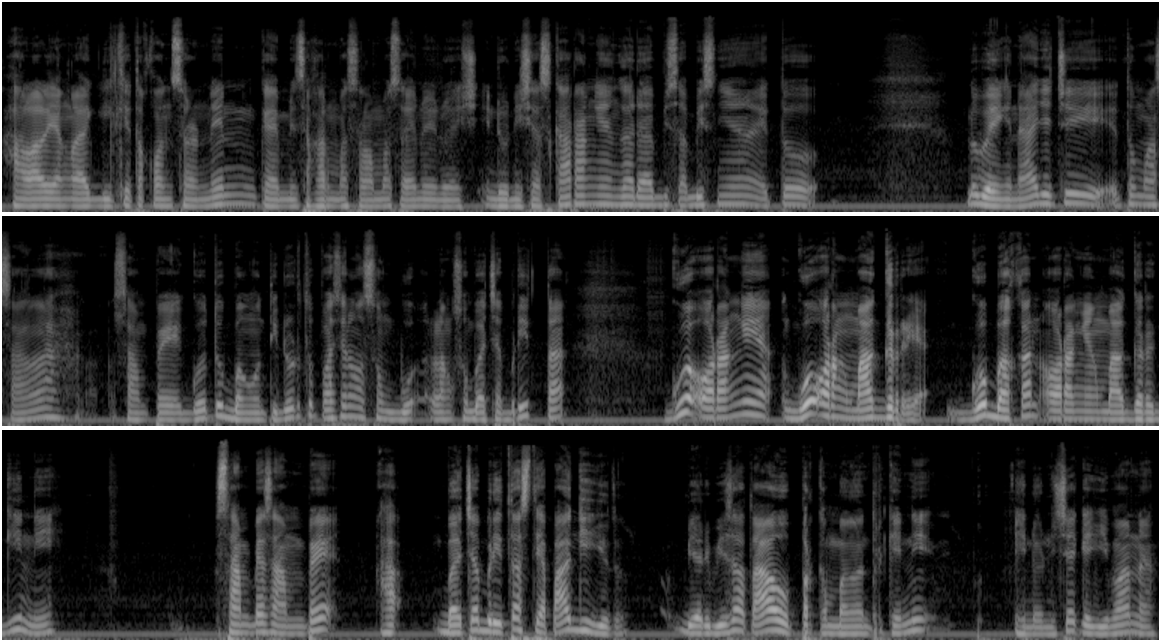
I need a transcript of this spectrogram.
hal-hal yang lagi kita concernin kayak misalkan masalah-masalah Indonesia, Indonesia sekarang yang gak ada habis-habisnya itu lu bayangin aja cuy itu masalah sampai gue tuh bangun tidur tuh pasti langsung bu langsung baca berita. Gue orangnya gue orang mager ya gue bahkan orang yang mager gini sampai-sampai baca berita setiap pagi gitu biar bisa tahu perkembangan terkini Indonesia kayak gimana?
